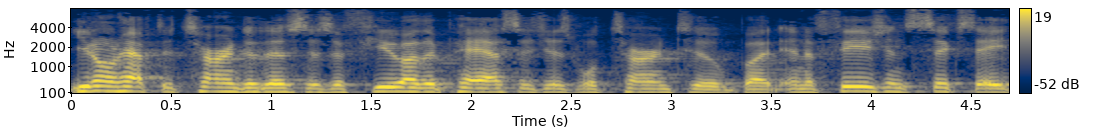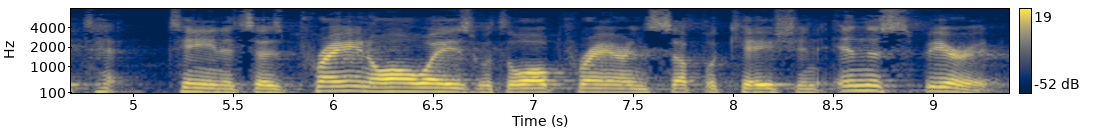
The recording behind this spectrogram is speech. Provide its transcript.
You don't have to turn to this. There's a few other passages we'll turn to, but in Ephesians 6 18, it says, Praying always with all prayer and supplication in the Spirit,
